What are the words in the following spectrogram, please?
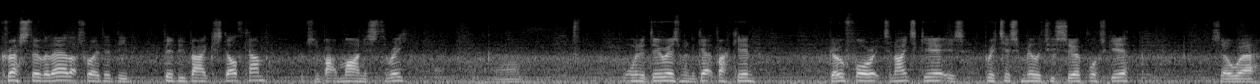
crest over there, that's where I did the bivy bag stealth camp, which is about minus three. Um, what we're going to do is we're going to get back in, go for it. Tonight's gear is British military surplus gear, so uh,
